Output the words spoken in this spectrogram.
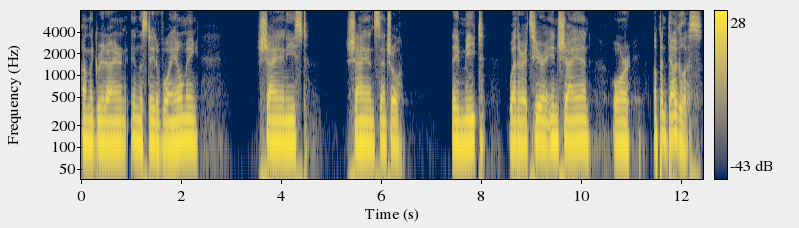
on the gridiron in the state of Wyoming. Cheyenne East, Cheyenne Central. They meet, whether it's here in Cheyenne or up in Douglas,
